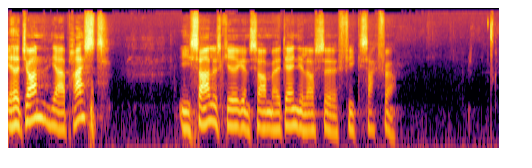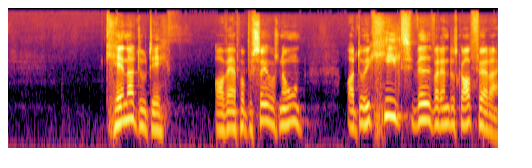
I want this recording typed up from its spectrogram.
Jeg hedder John, jeg er præst i Sarløskirken, som øh, Daniel også øh, fik sagt før. Kender du det at være på besøg hos nogen, og du ikke helt ved, hvordan du skal opføre dig?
